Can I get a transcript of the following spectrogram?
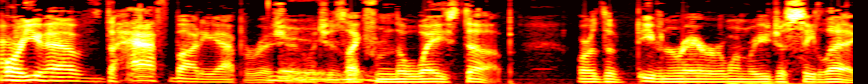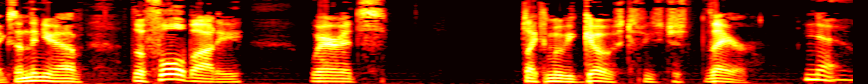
Or you have the half body apparition, which is like from the waist up, or the even rarer one where you just see legs, and then you have the full body where it's like the movie Ghost. He's just there No.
